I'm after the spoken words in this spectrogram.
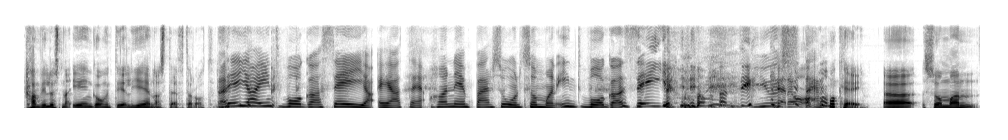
Kan vi lyssna en gång till genast efteråt? Det jag inte vågar säga är att eh, han är en person som man inte vågar säga vad man tycker Just om. Okej, eh, så man,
